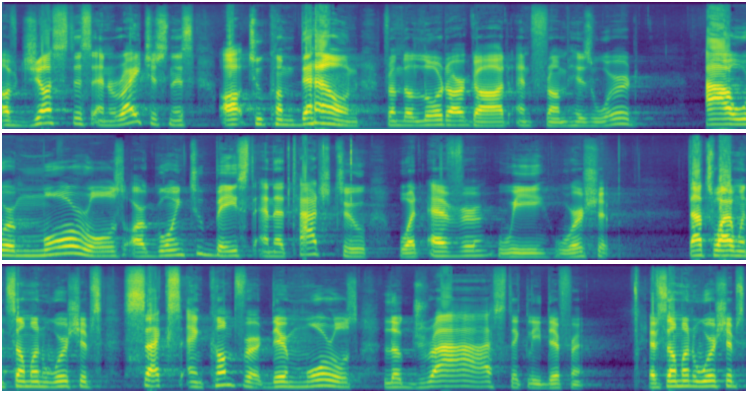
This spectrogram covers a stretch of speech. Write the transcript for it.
of justice and righteousness ought to come down from the Lord our God and from his word. Our morals are going to based and attached to whatever we worship. That's why when someone worships sex and comfort, their morals look drastically different. If someone worships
